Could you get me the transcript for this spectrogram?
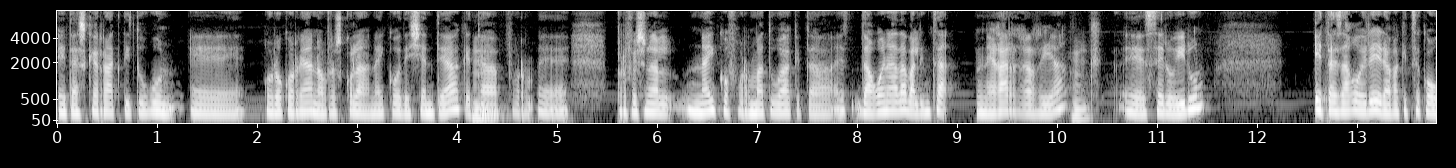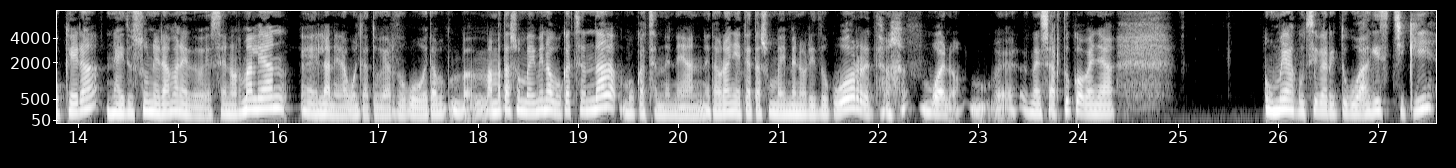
eta eskerrak ditugun e, orokorrean aurreskola nahiko desenteak eta form, e, profesional nahiko formatuak eta ez, dagoena da balintza negargarria Mm. e, zero irun eta ez dago ere erabakitzeko aukera nahi duzun eraman edo ez. Ze Normalean e, lanera bueltatu behar dugu eta ba, amatasun baimena bukatzen da, bukatzen denean. Eta orain etatasun baimen hori dugu hor eta bueno, e, naiz sartuko baina umeak utzi behar ditugu agiz txiki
